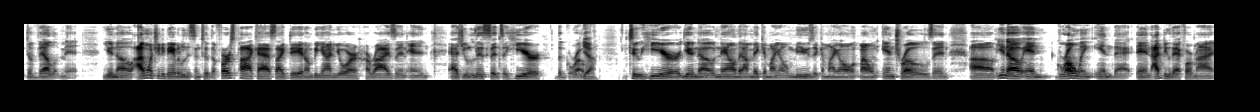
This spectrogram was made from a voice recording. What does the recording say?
development you know, I want you to be able to listen to the first podcast I did on Beyond Your Horizon, and as you listen to hear the growth. Yeah to hear you know now that i'm making my own music and my own my own intros and uh, you know and growing in that and i do that for my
